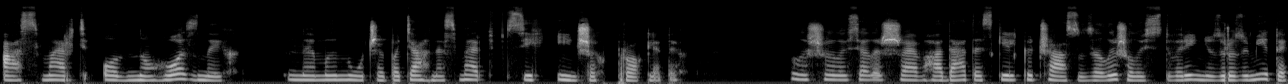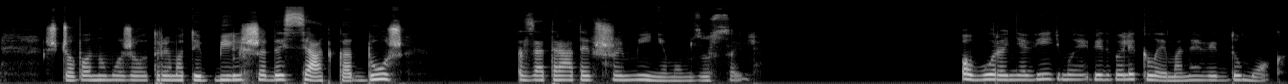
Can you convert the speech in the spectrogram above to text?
а смерть одного з них неминуче потягне смерть всіх інших проклятих. Лишилося лише вгадати, скільки часу залишилось створінню зрозуміти, що воно може отримати більше десятка душ, затративши мінімум зусиль. Обурення відьми відволікли мене від думок.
